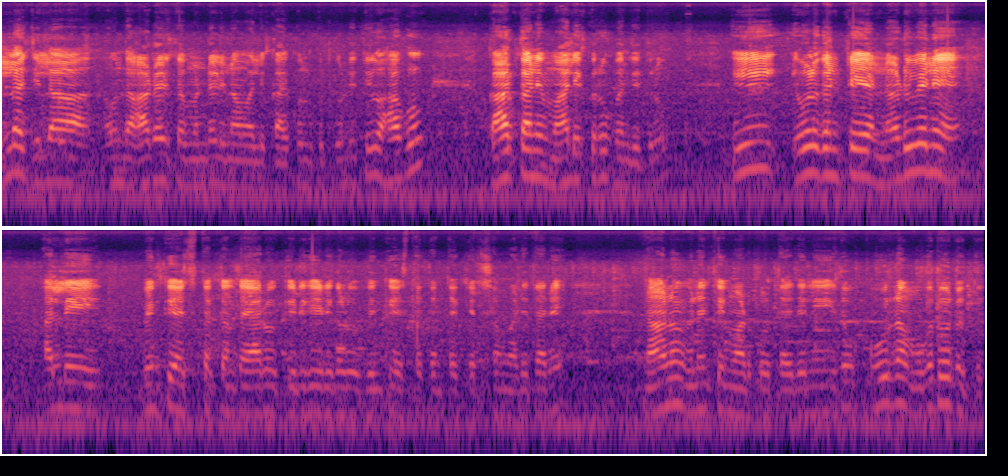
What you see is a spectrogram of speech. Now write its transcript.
ಎಲ್ಲ ಜಿಲ್ಲಾ ಒಂದು ಆಡಳಿತ ಮಂಡಳಿ ನಾವು ಅಲ್ಲಿ ಕಾಯ್ಕೊಂಡು ಕೂತ್ಕೊಂಡಿದ್ದೀವಿ. ಹಾಗೂ ಕಾರ್ಖಾನೆ ಮಾಲೀಕರು ಬಂದಿದ್ದರು. ಈ ಏಳು ಗಂಟೆಯ ನಡುವೆ ಅಲ್ಲಿ ಬೆಂಕಿ ಹಚ್ಚತಕ್ಕಂಥ ಯಾರೋ ಕಿಡಿಗೇಡಿಗಳು ಬೆಂಕಿ ಹಚ್ಚತಕ್ಕಂಥ ಕೆಲಸ ಮಾಡಿದ್ದಾರೆ. ನಾನು ವಿನಂತಿ ಮಾಡ್ಕೊಳ್ತಾ ಇದ್ದೀನಿ, ಇದು ಪೂರ್ಣ ಮುಗಿದೋದದ್ದು.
